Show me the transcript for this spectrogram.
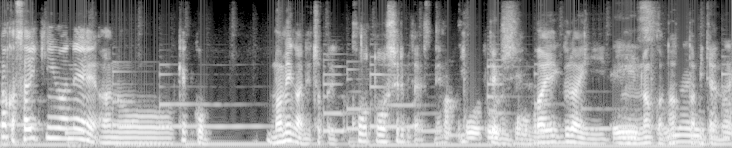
なんか最近はね、あのー、結構豆がね、ちょっと高騰してるみたいですね。1.5倍ぐらいに、えー、なんかなったみたいな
